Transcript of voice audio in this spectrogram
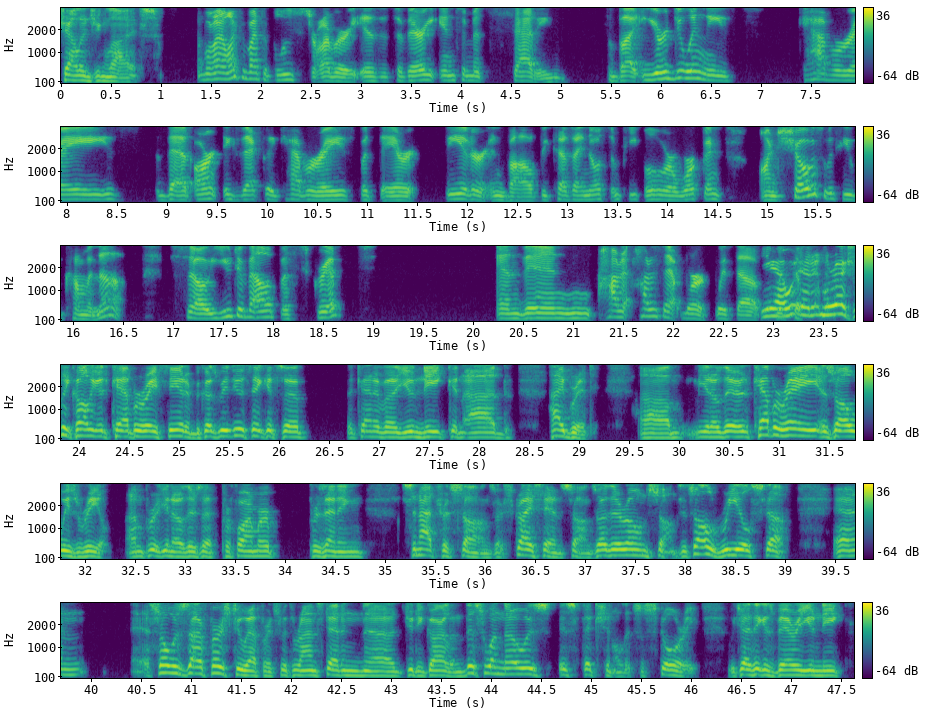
challenging lives. What I like about the Blue Strawberry is it's a very intimate setting, but you're doing these cabarets that aren't exactly cabarets, but they're theater involved because I know some people who are working on shows with you coming up. So you develop a script, and then how do, how does that work with the Yeah, with the- we're, and we're actually calling it cabaret theater because we do think it's a, a kind of a unique and odd hybrid. Um, you know, there cabaret is always real. I'm, you know, there's a performer presenting Sinatra songs or Streisand songs or their own songs. It's all real stuff, and so was our first two efforts with Ronstadt and uh, Judy Garland. This one, though, is is fictional. It's a story, which I think is very unique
